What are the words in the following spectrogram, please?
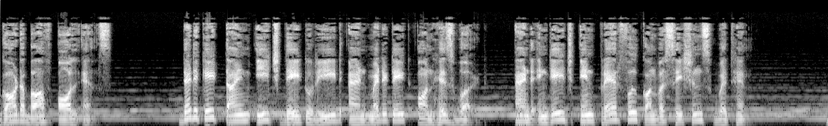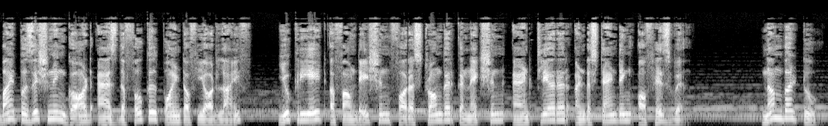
God above all else. Dedicate time each day to read and meditate on His Word and engage in prayerful conversations with Him. By positioning God as the focal point of your life, you create a foundation for a stronger connection and clearer understanding of His will. Number 2.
